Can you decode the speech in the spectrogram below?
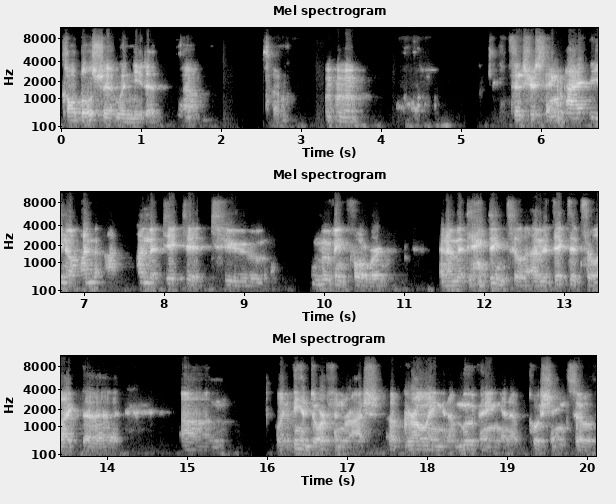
call bullshit when needed. Um, so hmm It's interesting. I, you know, I'm I'm addicted to moving forward, and I'm addicted to I'm addicted to like the um, like the endorphin rush of growing and of moving and of pushing. So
